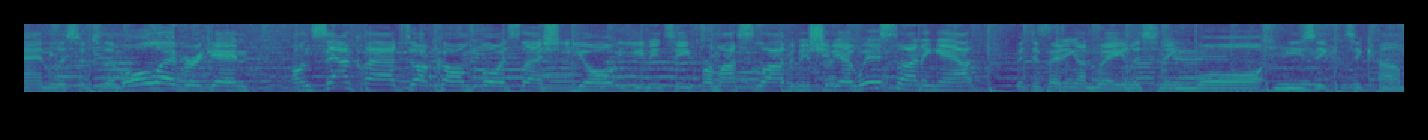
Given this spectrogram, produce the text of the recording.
and listen to them all over again on soundcloud.com forward slash your unity. From us live in the studio, we're signing out, but depending on where you're listening, more music to come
